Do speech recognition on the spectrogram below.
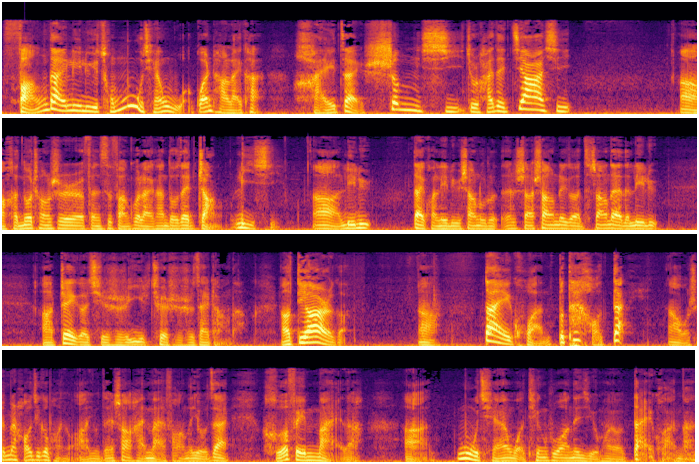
房贷利率从目前我观察来看，还在升息，就是还在加息。啊，很多城市粉丝反馈来看都在涨利息啊，利率、贷款利率、商住商商这个商贷的利率啊，这个其实是一确实是在涨的。然后第二个啊，贷款不太好贷啊，我身边好几个朋友啊，有在上海买房的，有在合肥买的啊。目前我听说那几个朋友贷款那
